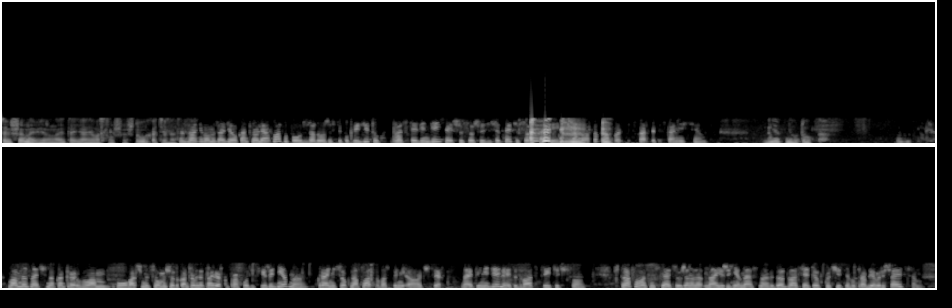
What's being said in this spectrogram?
Совершенно верно. Это я. Я вас слушаю. Что вы хотели от меня? Вам из отдела контроля оплаты по поводу задолженности по кредиту. 21 день, 5665 и 40 копеек. Мной удобно оплатить с карты без комиссии? Нет, неудобно. Вам назначена контроль, вам по вашему лицевому счету контрольная проверка проходит ежедневно. Крайний срок на оплату у вас пони- э, четверг на этой неделе, это 23 число. Штрафы у вас начисляются уже на, на ежедневной основе. До 23 включительно вы проблему решаете?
